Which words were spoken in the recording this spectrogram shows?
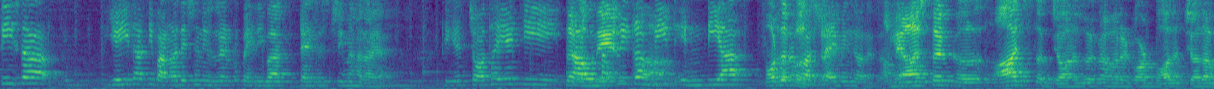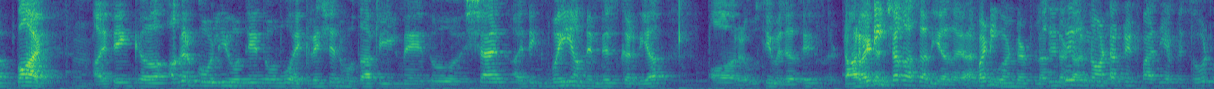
तीसरा यही था कि बांग्लादेश ने न्यूजीलैंड को पहली बार टेस्ट हिस्ट्री में हराया। ठीक है? चौथा ये कि South Africa beat India for the first time in जोनेस हमने आज तक आज तक जोहान्सबर्ग में हमारा रिकॉर्ड बहुत अच्छा था बट। आई थिंक अगर कोहली होते तो वो एग्रेशन होता फ़ील्ड में तो शायद आई थिंक वही हमने मिस कर दिया। और उसी वजह से टारगेट अच्छा खासा दिया था यार 200 प्लस this का is target not a दिया। crickbazi episode.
